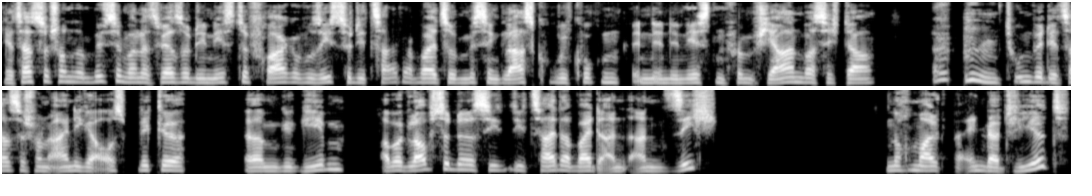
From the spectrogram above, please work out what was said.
Jetzt hast du schon so ein bisschen, weil das wäre so die nächste Frage, wo siehst du die Zeitarbeit, so ein bisschen Glaskugel gucken in, in den nächsten fünf Jahren, was sich da tun wird. Jetzt hast du schon einige Ausblicke ähm, gegeben. Aber glaubst du, dass die, die Zeitarbeit an, an sich nochmal verändert wird,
